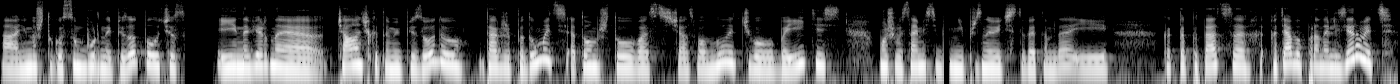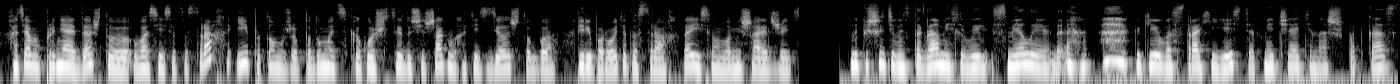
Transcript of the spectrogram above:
А, немножко такой сумбурный эпизод получился. И, наверное, челлендж к этому эпизоду также подумать о том, что вас сейчас волнует, чего вы боитесь. Может, вы сами себе не признаетесь в этом, да, и как-то пытаться хотя бы проанализировать, хотя бы принять, да, что у вас есть этот страх, и потом уже подумать, какой следующий шаг вы хотите сделать, чтобы перебороть этот страх, да, если он вам мешает жить. Напишите в Инстаграм, если вы смелые, да, какие у вас страхи есть. Отмечайте наш подкаст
